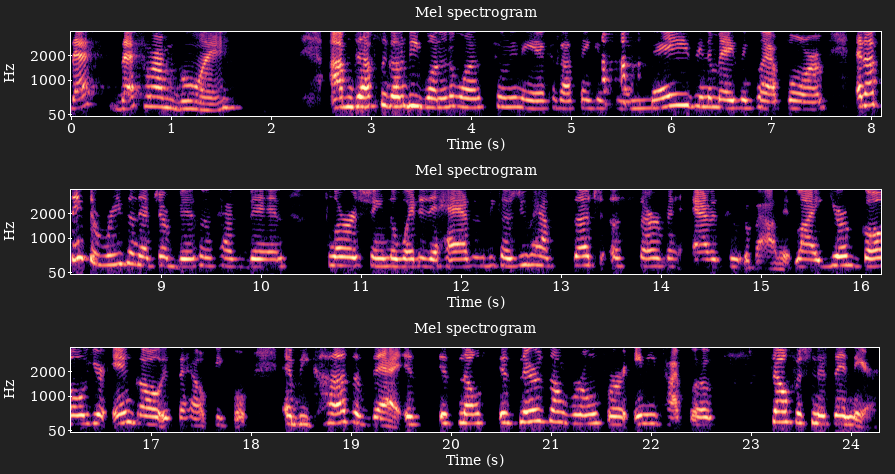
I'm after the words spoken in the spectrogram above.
that's that's where i'm going I'm definitely going to be one of the ones tuning in because I think it's an amazing, amazing platform. And I think the reason that your business has been flourishing the way that it has is because you have such a servant attitude about it. Like your goal, your end goal is to help people. And because of that, it's it's no it's there's no room for any type of selfishness in there.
